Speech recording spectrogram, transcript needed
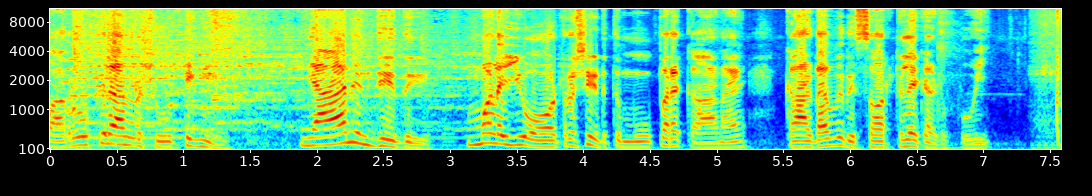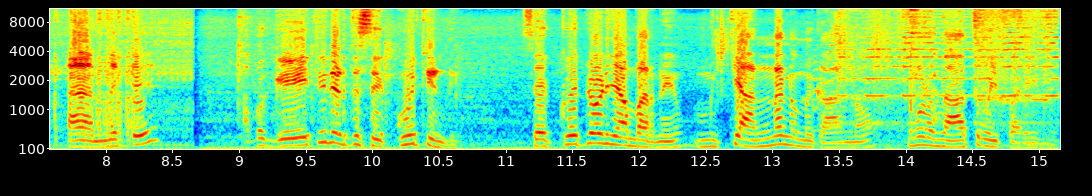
ഫറൂഖിലാണല്ലോ ഷൂട്ടിങ് ഞാൻ എന്ത് ചെയ്ത്? നമ്മളെ ഈ ഓട്ടോറിക്ഷ എടുത്ത് മൂപ്പരെ കാണാൻ കടവ് റിസോർട്ടിലേക്കാണ് പോയി. ആ എന്നിട്ട്? അപ്പൊ ഗേറ്റിന്റെ അടുത്ത് സെക്യൂരിറ്റി ഉണ്ട്. സെക്യൂരിറ്റിയോട് ഞാൻ പറഞ്ഞു എനിക്ക് അണ്ണൻ ഒന്ന് കാണണോ? നിങ്ങളൊന്ന് നാത്ത് പോയി പറയുന്നു.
